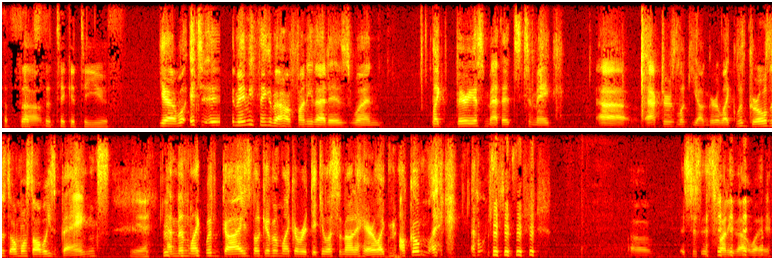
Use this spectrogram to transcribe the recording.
that's Um, the ticket to youth. Yeah, well, it, it made me think about how funny that is when, like, various methods to make uh, actors look younger. Like with girls, it's almost always bangs, Yeah. and then like with guys, they'll give them like a ridiculous amount of hair, like Malcolm. Like, that was just, um, it's just it's funny that way.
